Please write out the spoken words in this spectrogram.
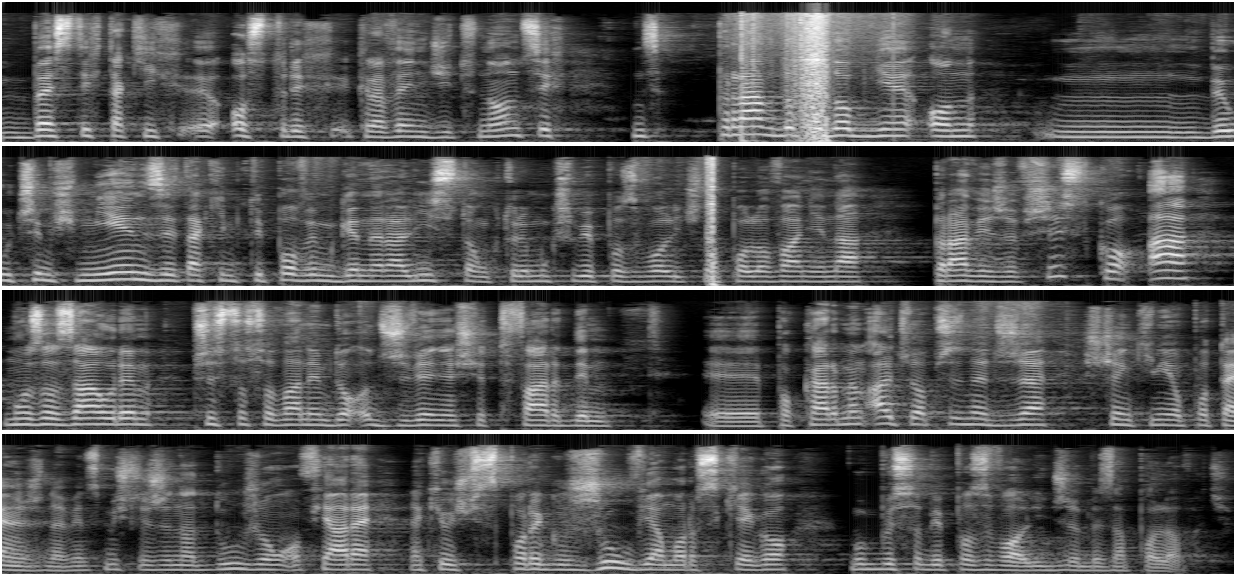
bez tych takich y, ostrych krawędzi tnących, więc prawdopodobnie on mm, był czymś między takim typowym generalistą, który mógł sobie pozwolić na polowanie na prawie że wszystko, a mozozaurem przystosowanym do odżywiania się twardym y, pokarmem, ale trzeba przyznać, że szczęki miał potężne, więc myślę, że na dużą ofiarę jakiegoś sporego żółwia morskiego mógłby sobie pozwolić, żeby zapolować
